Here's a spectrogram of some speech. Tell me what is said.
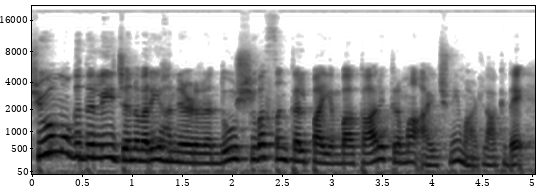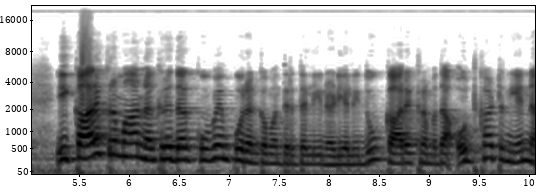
ಶಿವಮೊಗ್ಗದಲ್ಲಿ ಜನವರಿ ಹನ್ನೆರಡರಂದು ಶಿವಸಂಕಲ್ಪ ಎಂಬ ಕಾರ್ಯಕ್ರಮ ಆಯೋಜನೆ ಮಾಡಲಾಗಿದೆ. ಈ ಕಾರ್ಯಕ್ರಮ ನಗರದ ಕುವೆಂಪು ರಂಗಮಂದಿರದಲ್ಲಿ ನಡೆಯಲಿದ್ದು ಕಾರ್ಯಕ್ರಮದ ಉದ್ಘಾಟನೆಯನ್ನ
